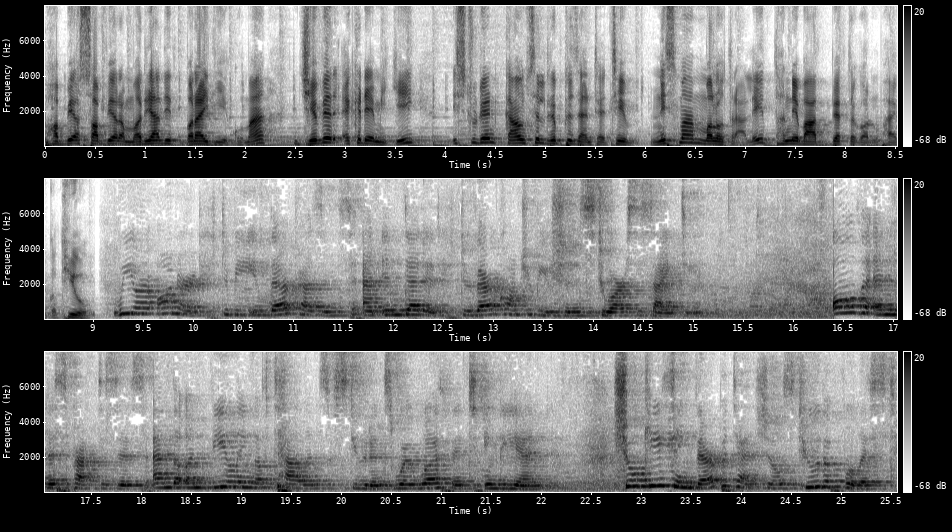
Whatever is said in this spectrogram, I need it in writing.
भव्य सभ्य र मर्यादित बनाइदिएकोमा जेभियर एकाडेमीकी स्टुडेन्ट काउन्सिल रिप्रेजेन्टेटिभ निस्मा मल्होत्राले धन्यवाद व्यक्त गर्नुभएको थियो We are honored to be in their presence and indebted to their contributions to our society. All the endless practices and the unveiling of talents of students were worth it in the end, showcasing their potentials to the fullest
